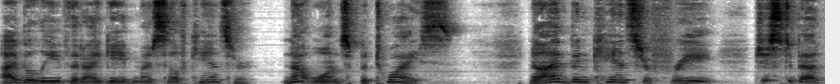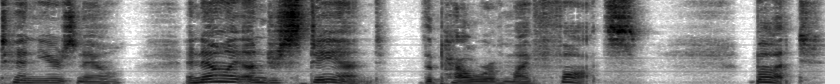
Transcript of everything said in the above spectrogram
I believe that I gave myself cancer. Not once, but twice. Now I've been cancer free just about 10 years now, and now I understand the power of my thoughts. But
